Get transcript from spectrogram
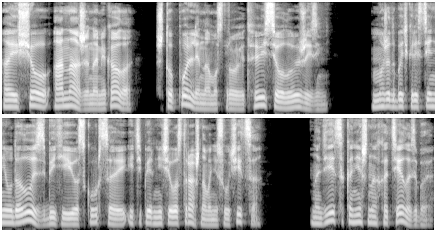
А еще она же намекала, что Полли нам устроит веселую жизнь. Может быть, Кристине удалось сбить ее с курса, и теперь ничего страшного не случится? Надеяться, конечно, хотелось бы,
